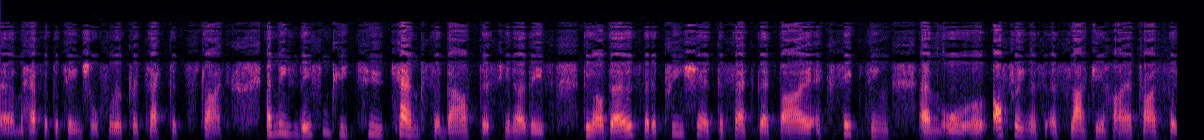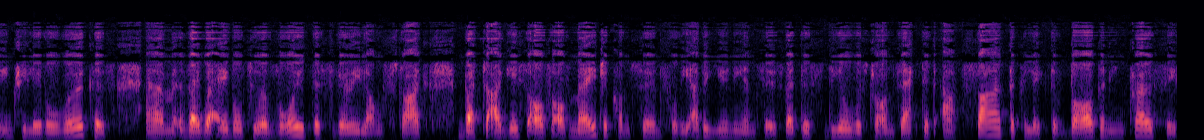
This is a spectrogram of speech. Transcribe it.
um, have the potential for a protracted strike. And there's definitely two camps about this. You know, there's there are those that appreciate the fact that by accepting um, or, or, offering a, a, slightly higher price for entry-level workers, um, they were able to avoid this very long strike. But I guess of, of major concern for the other unions is that this deal was transacted outside the collective bargaining process.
